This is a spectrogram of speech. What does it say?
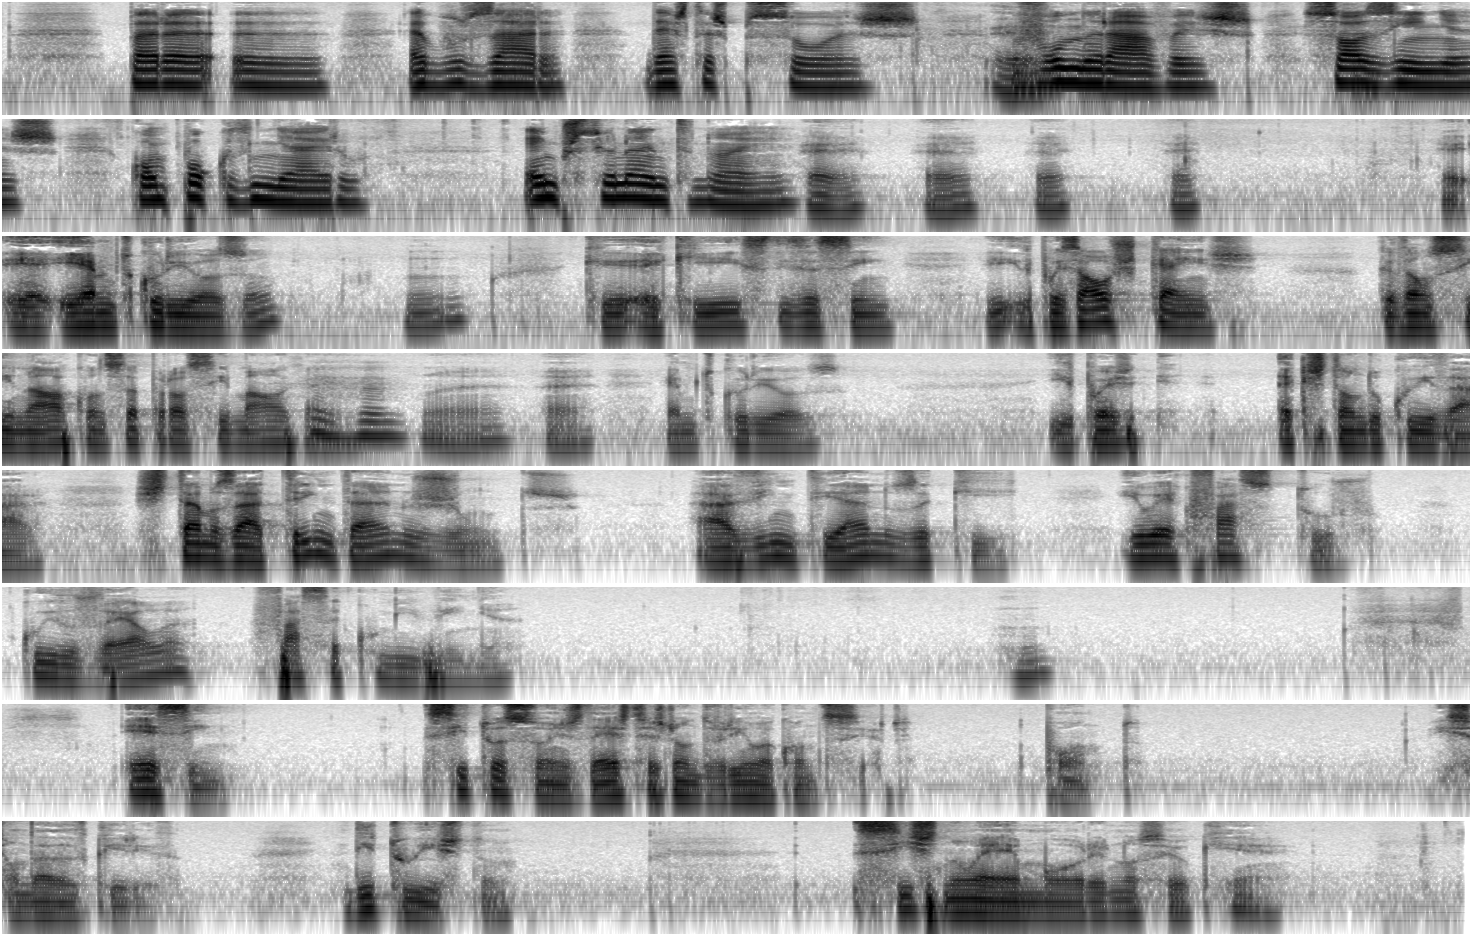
para uh, abusar destas pessoas é. vulneráveis, sozinhas, com pouco dinheiro? É impressionante, não é, é. é. E é, é, muito curioso. Hum? que aqui se diz assim. E depois há os cães que dão sinal quando se aproxima alguém. Uhum. É? É, é muito curioso. E depois a questão do cuidar. Estamos há 30 anos juntos, há 20 anos aqui. Eu é que faço tudo. Cuido dela, faço a comidinha. É assim situações destas não deveriam acontecer. Ponto. Isso é um dado adquirido. Dito isto, se isto não é amor, eu não sei o que é.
